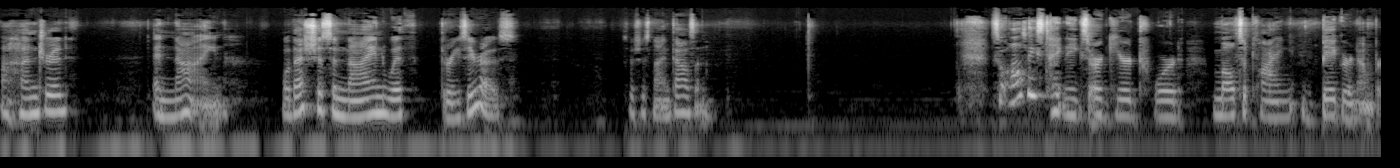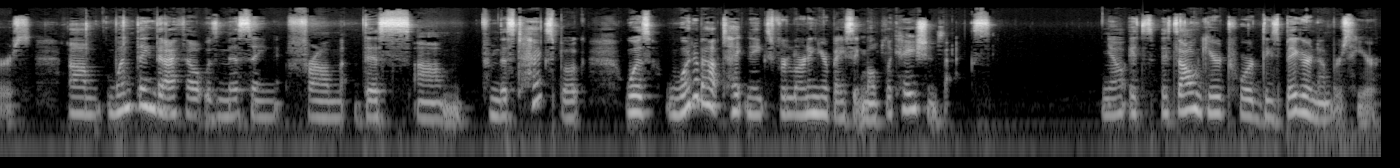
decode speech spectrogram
100, and 9. Well, that's just a 9 with three zeros. So it's just 9,000. So all these techniques are geared toward multiplying bigger numbers. Um, one thing that I felt was missing from this um, from this textbook was what about techniques for learning your basic multiplication facts? You know, it's it's all geared toward these bigger numbers here.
